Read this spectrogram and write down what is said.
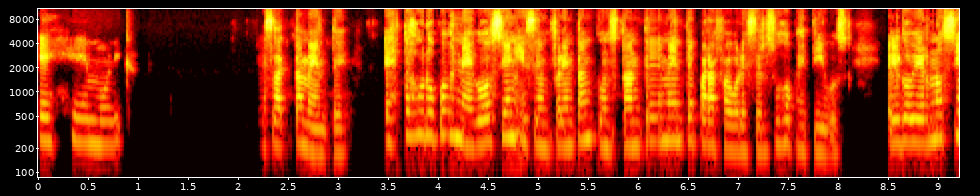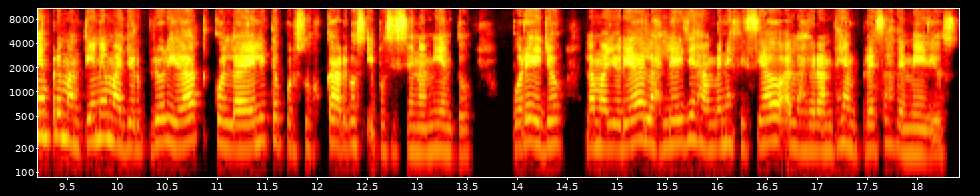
hegemónica. Exactamente. Estos grupos negocian y se enfrentan constantemente para favorecer sus objetivos. El gobierno siempre mantiene mayor prioridad con la élite por sus cargos y posicionamiento. Por ello, la mayoría de las leyes han beneficiado a las grandes empresas de medios.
